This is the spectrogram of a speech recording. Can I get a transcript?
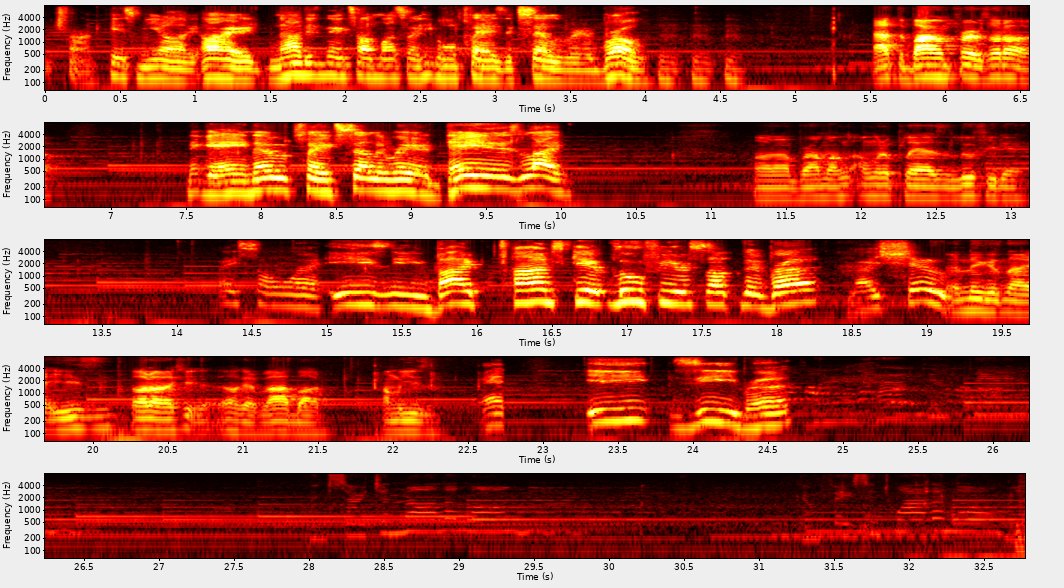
You trying to piss me off. Alright, now this nigga talking about something he gonna play as accelerator, bro. I have to buy him first. Hold on. Nigga ain't never played accelerator day in his life. Hold on, bro. I'm, I'm gonna play as Luffy then. Play someone easy. Buy time skip Luffy or something, bro. Like shoot. That nigga's not easy. Hold on. Shit. Okay, bro, I bought him. I'm gonna use him. Easy, bruh.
